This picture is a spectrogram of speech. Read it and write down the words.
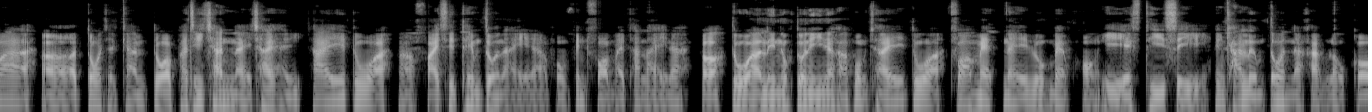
ว่าตัวจัดการตัว partition ไหนใช้ใช้ตัวไฟล์ system ตัวไหนนะครับผมเป็น format อะไรนะก็ตัว Linux ตัวนี้นะครับผมใช้ตัว format ในรูปแบบของ ext4 เป็นค่าเริ่มต้นนะครับแล้วก็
